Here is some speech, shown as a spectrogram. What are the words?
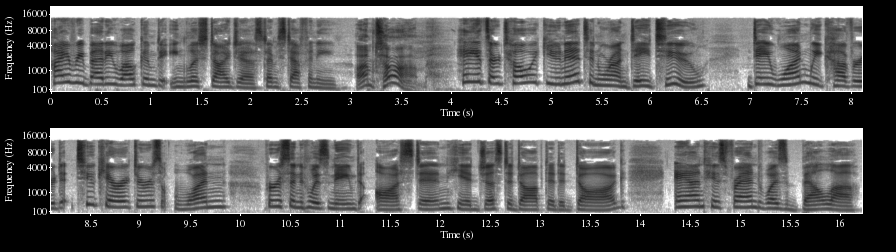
Hi, everybody. Welcome to English Digest. I'm Stephanie. I'm Tom. Hey, it's our TOEIC unit, and we're on day two. Day one, we covered two characters. One person who was named Austin. He had just adopted a dog, and his friend was Bella.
